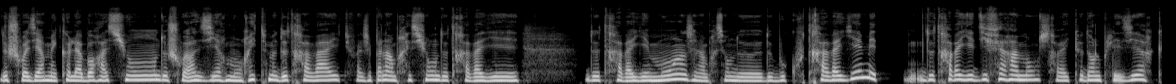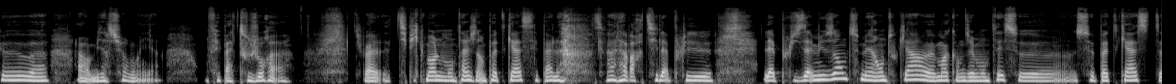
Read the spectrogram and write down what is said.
de choisir mes collaborations, de choisir mon rythme de travail. Tu vois, j'ai pas l'impression de travailler de travailler moins, j'ai l'impression de, de, beaucoup travailler, mais de travailler différemment. Je travaille que dans le plaisir, que euh, alors bien sûr, bon, y a, on fait pas toujours. tu vois, typiquement le montage d'un podcast, c'est pas la, c'est pas la partie la plus la plus amusante, mais en tout cas, moi, quand j'ai monté ce, ce podcast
